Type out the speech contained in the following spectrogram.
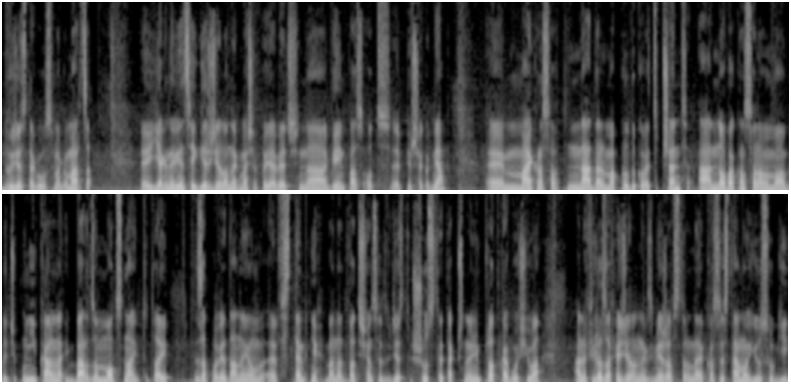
28 marca. E, jak najwięcej gier zielonych ma się pojawiać na Game Pass od e, pierwszego dnia. E, Microsoft nadal ma produkować sprzęt, a nowa konsola ma być unikalna i bardzo mocna i tutaj zapowiadano ją wstępnie chyba na 2026, tak przynajmniej plotka głosiła, ale filozofia zielonych zmierza w stronę ekosystemu i usługi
